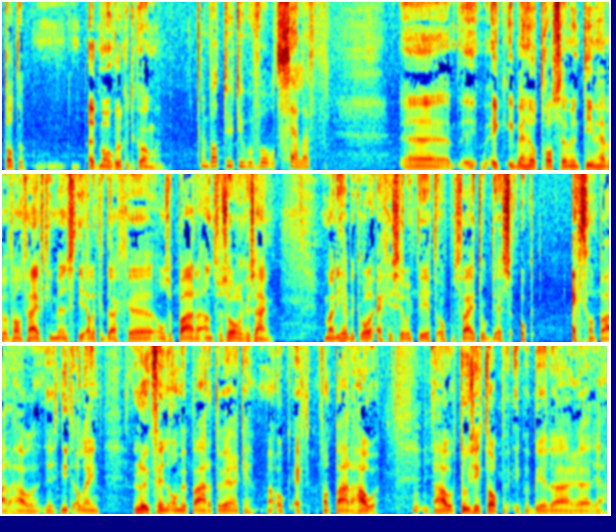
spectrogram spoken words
tot het, het mogelijke te komen. En wat doet u bijvoorbeeld zelf? Eh, ik, ik ben heel trots dat we een team hebben van 15 mensen die elke dag eh, onze paarden aan het verzorgen zijn. Maar die heb ik wel echt geselecteerd op het feit ook dat ze ook echt van paarden houden. Dus niet alleen leuk vinden om met paarden te werken, maar ook echt van paarden houden. Daar hou ik toezicht op. Ik probeer daar eh, ja,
